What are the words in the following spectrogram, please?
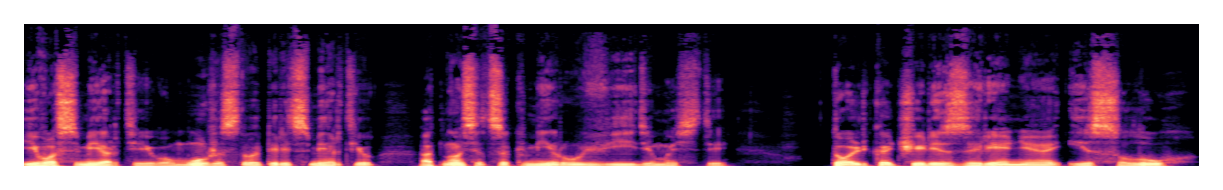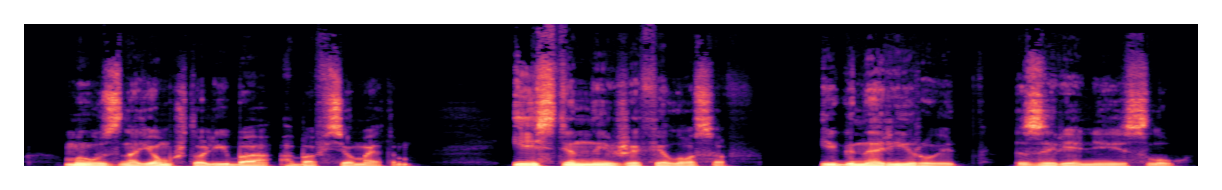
Его смерть и его мужество перед смертью относятся к миру видимости. Только через зрение и слух мы узнаем что-либо обо всем этом. Истинный же философ игнорирует зрение и слух.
